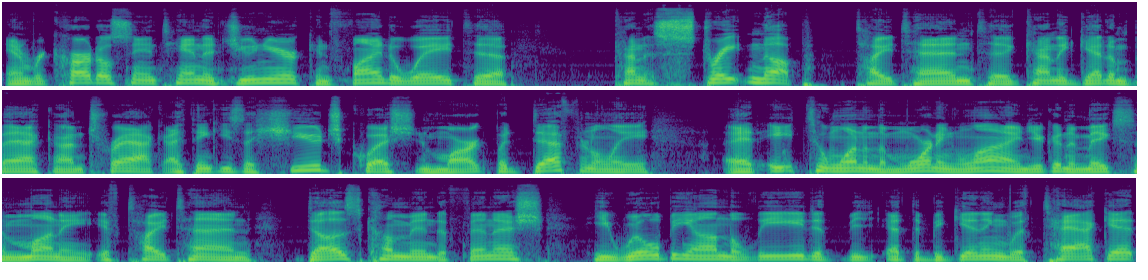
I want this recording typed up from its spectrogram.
and Ricardo Santana Jr. can find a way to kind of straighten up 10 to kind of get him back on track. I think he's a huge question mark, but definitely at 8 to 1 in the morning line, you're going to make some money if 10 does come in to finish. He will be on the lead at the, at the beginning with Tackett.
